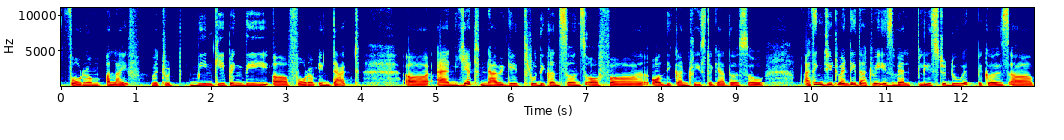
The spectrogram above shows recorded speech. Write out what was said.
forum alive, which would mean keeping the uh, forum intact. Uh, and yet navigate through the concerns of uh, all the countries together. So, I think G20 that way is well placed to do it because uh,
